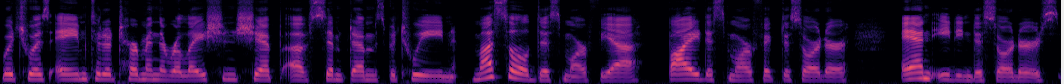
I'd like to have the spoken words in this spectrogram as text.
which was aimed to determine the relationship of symptoms between muscle dysmorphia, body dysmorphic disorder, and eating disorders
